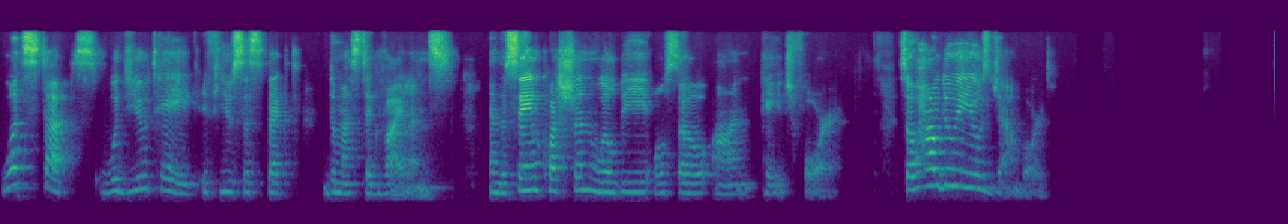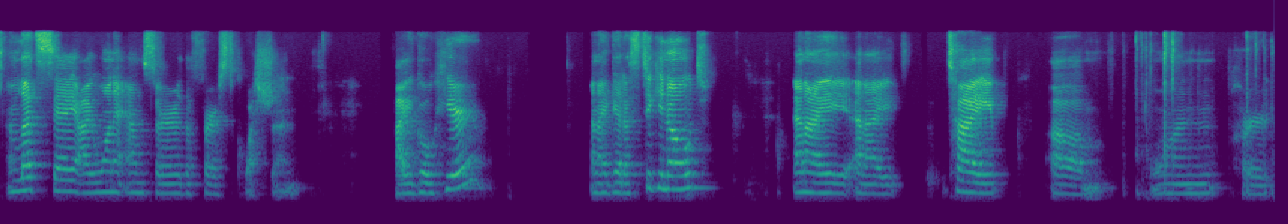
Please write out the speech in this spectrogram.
what steps would you take if you suspect domestic violence? And the same question will be also on page four. So how do we use Jamboard? And let's say I want to answer the first question. I go here and I get a sticky note and I and I type um, one part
